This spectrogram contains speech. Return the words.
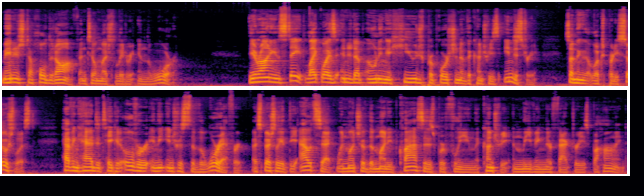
managed to hold it off until much later in the war. The Iranian state likewise ended up owning a huge proportion of the country's industry, something that looks pretty socialist, having had to take it over in the interests of the war effort, especially at the outset when much of the moneyed classes were fleeing the country and leaving their factories behind.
